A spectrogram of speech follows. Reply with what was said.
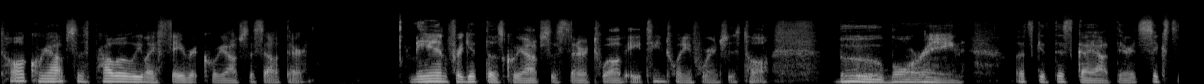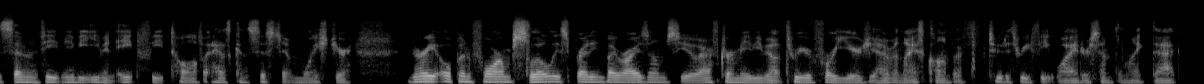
Tall coreopsis, probably my favorite coreopsis out there. Man, forget those coreopsis that are 12, 18, 24 inches tall. Boo, boring let's get this guy out there. It's six to seven feet, maybe even eight feet tall if it has consistent moisture. Very open form, slowly spreading by rhizomes. You, after maybe about three or four years, you have a nice clump of two to three feet wide or something like that.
